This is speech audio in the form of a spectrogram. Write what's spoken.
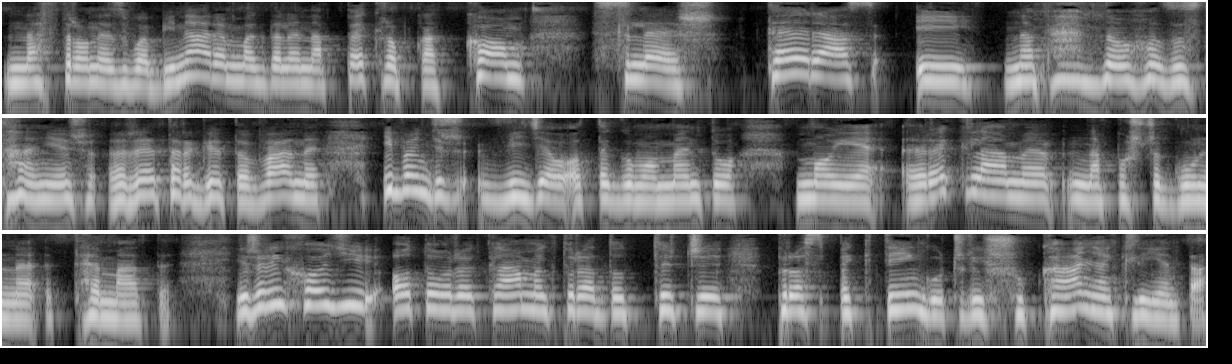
na stronę z webinarem magdalenap.com slash teraz i na pewno zostaniesz retargetowany i będziesz widział od tego momentu moje reklamy na poszczególne tematy. Jeżeli chodzi o tą reklamę, która dotyczy prospectingu, czyli szukania klienta,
